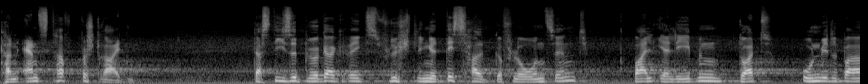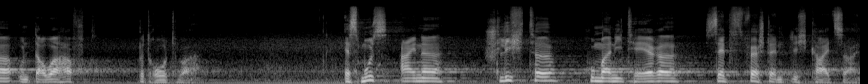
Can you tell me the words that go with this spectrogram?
kann ernsthaft bestreiten, dass diese Bürgerkriegsflüchtlinge deshalb geflohen sind, weil ihr Leben dort unmittelbar und dauerhaft bedroht war. Es muss eine schlichte humanitäre Selbstverständlichkeit sein,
